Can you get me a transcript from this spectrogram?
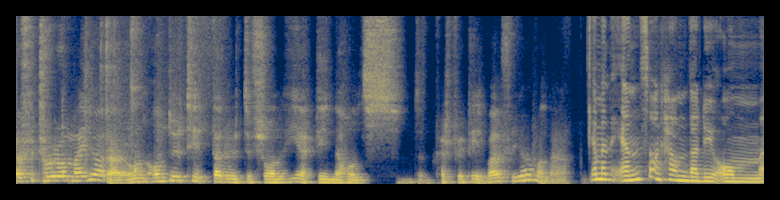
Varför tror du man gör det här? Om, om, du tittar utifrån ert innehållsperspektiv, varför gör man det här? Ja, men en sak handlar det ju om,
